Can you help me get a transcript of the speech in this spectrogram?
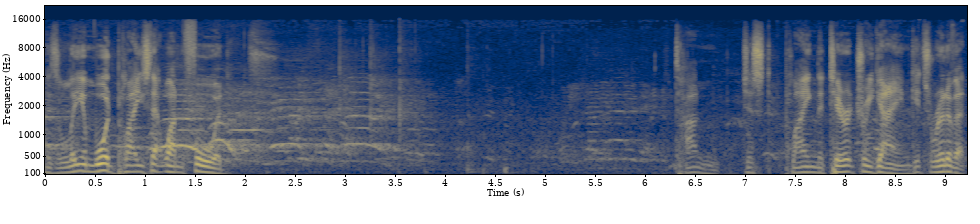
As Liam Wood plays that one forward. Tongue just playing the territory game, gets rid of it.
